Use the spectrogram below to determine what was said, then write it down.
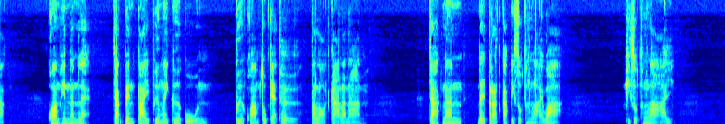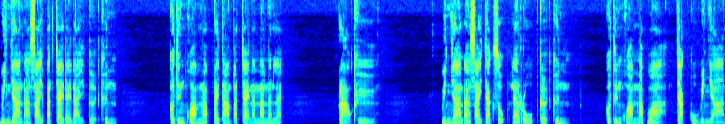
าก ความเห็นนั้นแหละจักเป็นไปเพื่อไม่เกื้อกูล เพื่อความทุกข์แก่เธอตลอดกาลนาน จากนั้นได้ตรัสกับภิกษุทั้งหลายว่า ภิกษุทั้งหลาย วิญญาณอาศัยปัจจัยใด ๆ เกิดขึ้น ก็ถึงความนับไปตามปัจจัยนั้นๆ นั่นแหละ กล่าวคือ วิญญาณอาศัยจักสุและรูปเกิดขึ้น ก็ถึงความนับว่าจักกุวิญญาณ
